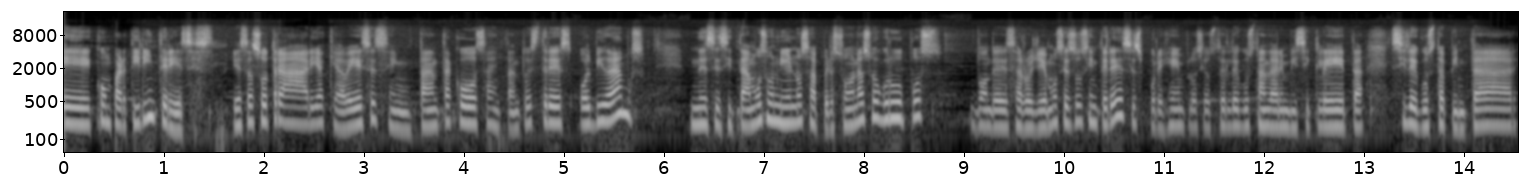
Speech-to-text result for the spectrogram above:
Eh, compartir intereses. Esa es otra área que a veces en tanta cosa, en tanto estrés, olvidamos. Necesitamos unirnos a personas o grupos donde desarrollemos esos intereses, por ejemplo, si a usted le gusta andar en bicicleta, si le gusta pintar,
